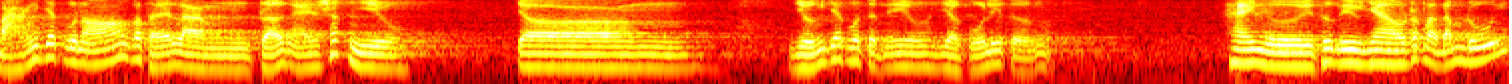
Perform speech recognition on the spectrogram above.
bản chất của nó có thể làm trở ngại rất nhiều cho dưỡng chất của tình yêu và của lý tưởng. Hai người thương yêu nhau rất là đắm đuối.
